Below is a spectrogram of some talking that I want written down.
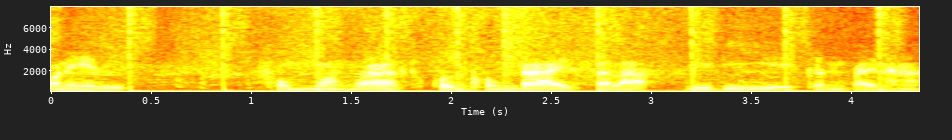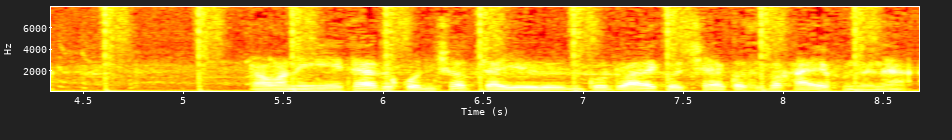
วันนี้ผมหวังว่าทุกคนคงได้สาระดีๆกันไปนะฮะ แล้ววันนี้ถ้าทุกคนชอบใจอย่าลืมกดไลค์กดแชร์กดซับสไครต์ให้ผมด้วยนะฮะ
